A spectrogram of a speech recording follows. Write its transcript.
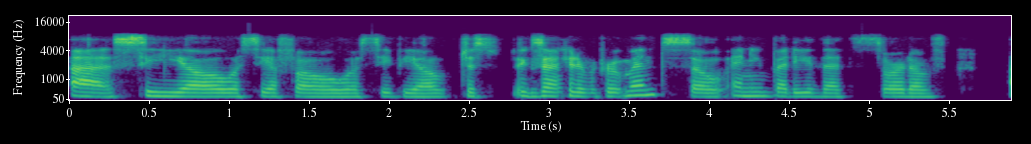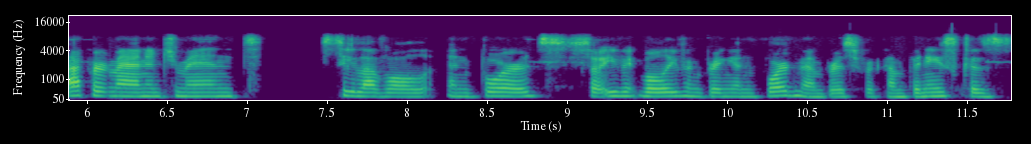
a CEO, a CFO, a CBO, just executive recruitment. So anybody that's sort of upper management, C level, and boards. So even we'll even bring in board members for companies because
